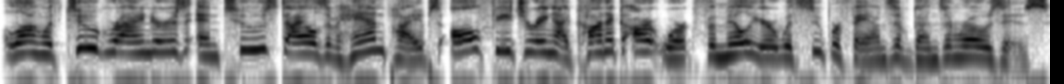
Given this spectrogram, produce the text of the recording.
along with two grinders and two styles of handpipes, all featuring iconic artwork familiar with superfans of Guns N' Roses.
